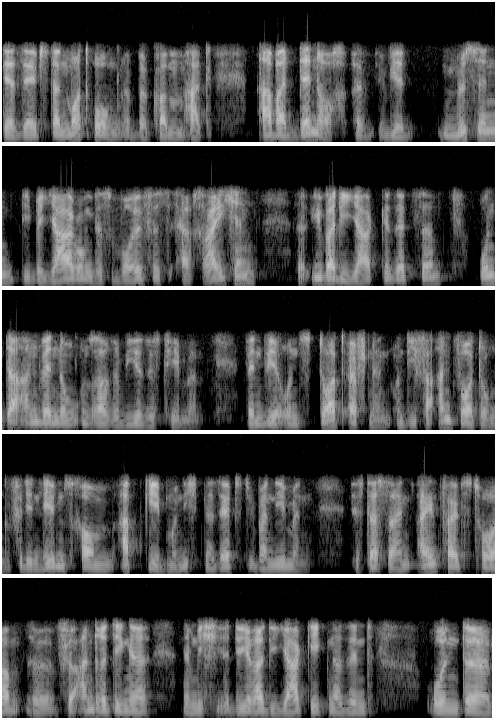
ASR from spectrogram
der selbst dann Morddrohungen bekommen hat. Aber dennoch, wir müssen die Bejagung des Wolfes erreichen. über die Jagdgesetze und der Anwendung unserer Reviersysteme. Wenn wir uns dort öffnen und die Verantwortung für den Lebensraum abgeben und nicht mehr selbst übernehmen, ist das ein Einfallstor äh, für andere Dinge, nämlich derer, die Jagdgegner sind. Und äh,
